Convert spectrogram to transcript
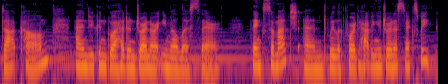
dot com, and you can go ahead and join our email list there. Thanks so much, and we look forward to having you join us next week.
